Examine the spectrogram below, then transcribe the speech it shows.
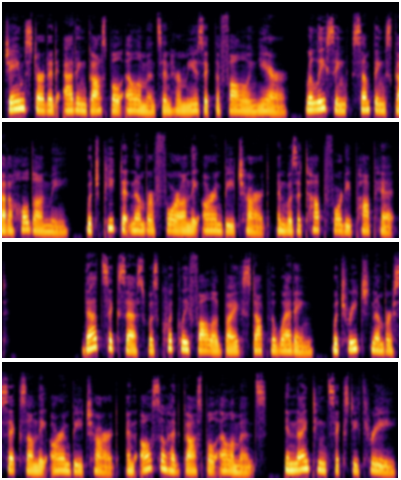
James started adding gospel elements in her music the following year, releasing Something's Got a Hold on Me, which peaked at number 4 on the R&B chart and was a top 40 pop hit. That success was quickly followed by Stop the Wedding, which reached number 6 on the R&B chart and also had gospel elements. In 1963,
